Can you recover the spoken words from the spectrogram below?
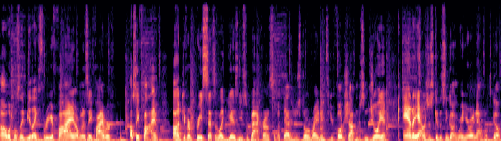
uh, we're supposed be like three or five. I'm gonna say five or I'll say five uh, different presets of like you guys use the background stuff like that. Just throw it right into your Photoshop and just enjoy it. And uh, yeah, let's just get this thing going right here, right now. Let's go.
